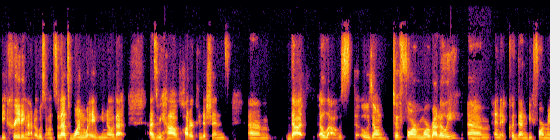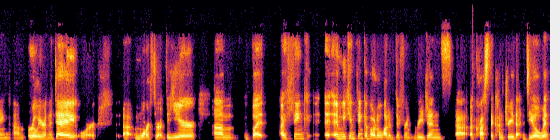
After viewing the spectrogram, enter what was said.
be creating that ozone so that's one way we know that as we have hotter conditions um, that allows the ozone to form more readily hmm. um, mm. and it could then be forming um, earlier in the day or uh, more throughout the year um, but I think, and we can think about a lot of different regions uh, across the country that deal with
